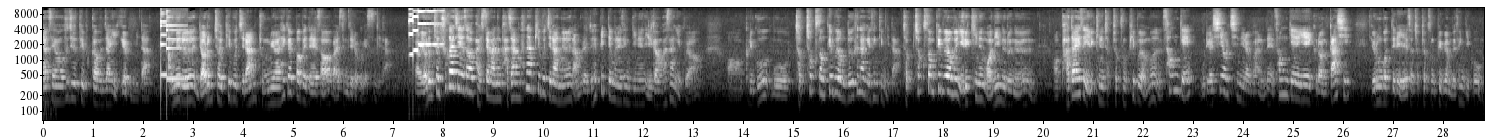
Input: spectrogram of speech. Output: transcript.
안녕하세요. 후주 피부과 원장 이규엽입니다. 오늘은 여름철 피부 질환 종류와 해결법에 대해서 말씀드려 보겠습니다. 어, 여름철 휴가지에서 발생하는 가장 흔한 피부 질환은 아무래도 햇빛 때문에 생기는 일광 화상이고요. 어, 그리고 뭐 접촉성 피부염도 흔하게 생깁니다. 접촉성 피부염을 일으키는 원인으로는 어, 바다에서 일으키는 접촉성 피부염은 성게, 우리가 시얼친이라고 하는데 성게의 그런 가시 이런 것들에 의해서 접촉성 피부염도 생기고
